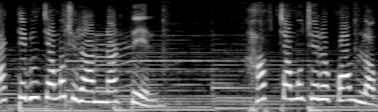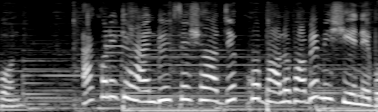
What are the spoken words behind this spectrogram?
এক টেবিল চামচ রান্নার তেল, হাফ চামচেরও কম লবণ। এখন একটি হ্যান্ড উইক্সের সাহায্যে খুব ভালোভাবে মিশিয়ে নেব।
